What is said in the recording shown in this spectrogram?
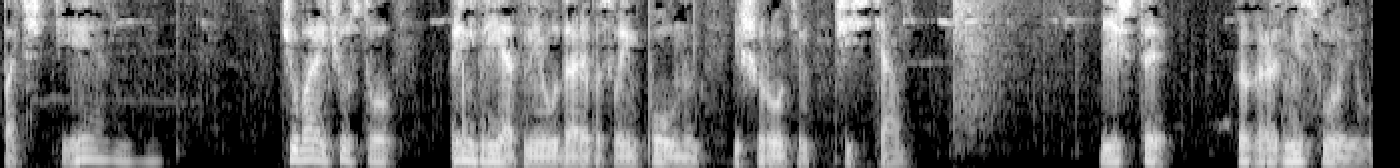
почтенные. Чубарай чувствовал пренеприятные удары по своим полным и широким частям. «Видишь ты, как разнесло его!»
